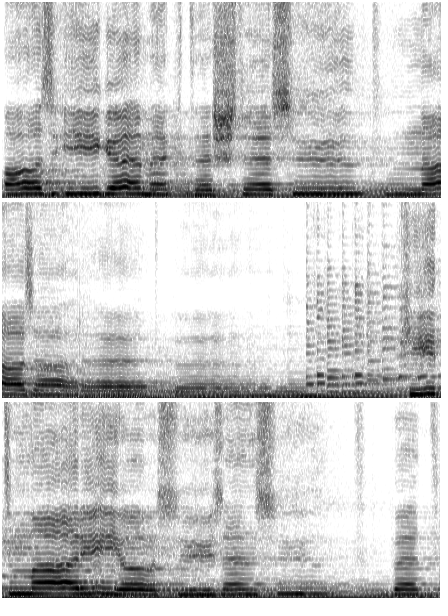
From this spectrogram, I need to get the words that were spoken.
Az íge megtestesült Názáretben, Kit Mária szűzen szült Betlehemben.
